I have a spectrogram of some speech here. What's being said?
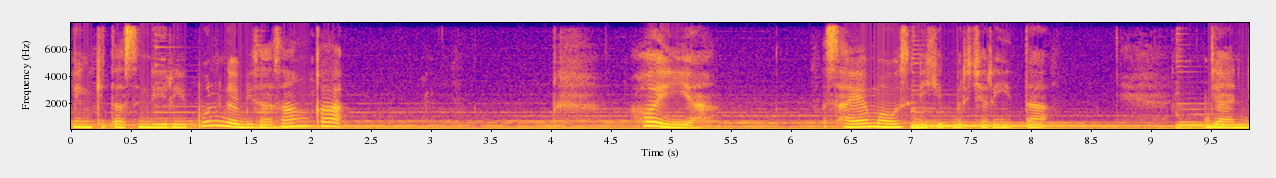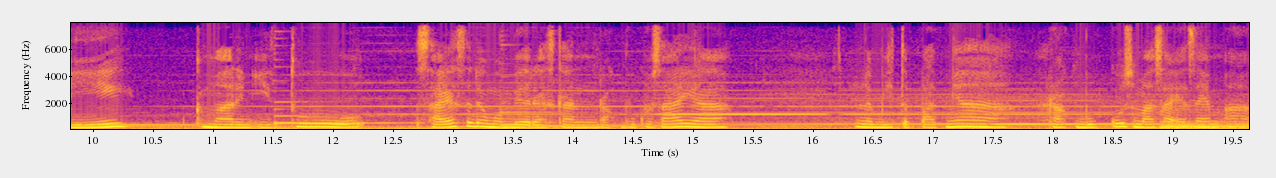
yang kita sendiri pun gak bisa sangka. Oh iya, saya mau sedikit bercerita. Jadi, kemarin itu saya sedang membereskan rak buku saya. Lebih tepatnya, rak buku semasa SMA.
